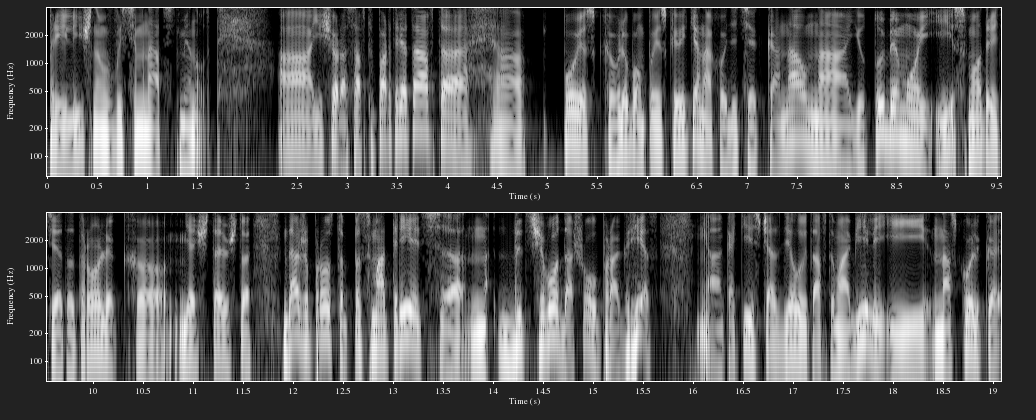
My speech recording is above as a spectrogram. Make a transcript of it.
приличным в 18 минут. А, еще раз, автопортрет авто э, поиск в любом поисковике находите канал на Ютубе мой и смотрите этот ролик. Я считаю, что даже просто посмотреть, э, до чего дошел прогресс, а, какие сейчас делают автомобили и насколько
